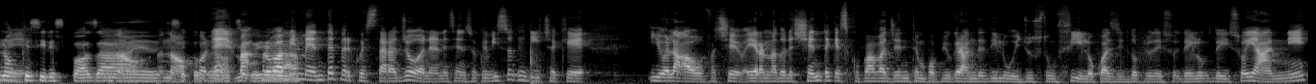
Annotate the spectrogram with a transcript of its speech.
Non che si risposa. No, eh, no, con- eh, ma probabilmente per questa ragione, nel senso che visto che dice che Iolao faceva, era un adolescente che scopava gente un po' più grande di lui, giusto un filo, quasi il doppio dei, suoi- dei dei suoi anni,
